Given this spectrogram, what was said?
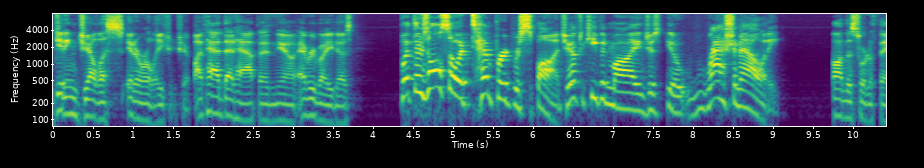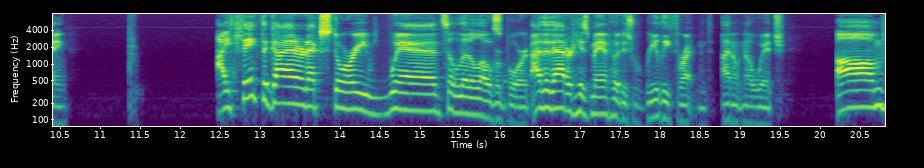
getting jealous in a relationship. I've had that happen, you know, everybody does. But there's also a tempered response. You have to keep in mind just, you know, rationality on this sort of thing. I think the guy on our next story went a little overboard. Either that or his manhood is really threatened. I don't know which. Um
